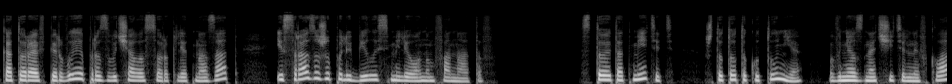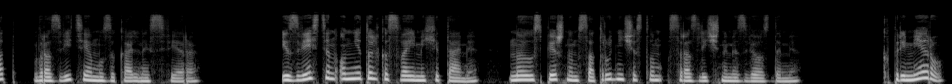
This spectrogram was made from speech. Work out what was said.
которая впервые прозвучала 40 лет назад и сразу же полюбилась миллионам фанатов. Стоит отметить, что Тота Кутунья внес значительный вклад в развитие музыкальной сферы. Известен он не только своими хитами, но и успешным сотрудничеством с различными звездами. К примеру,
